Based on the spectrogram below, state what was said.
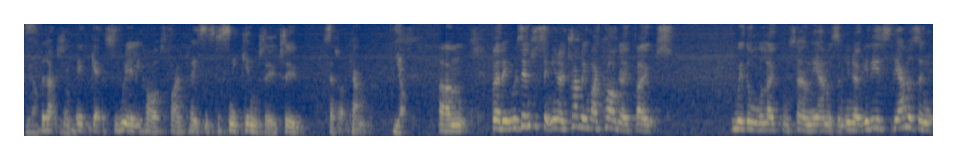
Yeah. That actually yeah. it gets really hard to find places to sneak into to set up camp. Yeah. Um, but it was interesting, you know, travelling by cargo boat with all the locals down the Amazon. You know, it is the Amazon.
